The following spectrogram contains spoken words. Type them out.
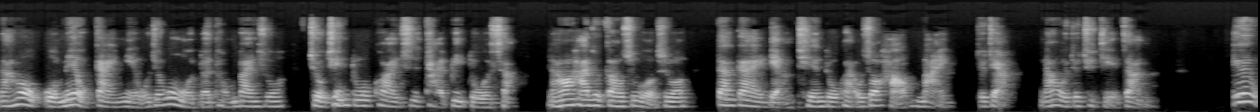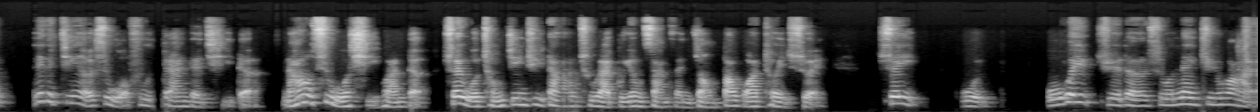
然后我没有概念，我就问我的同伴说九千多块是台币多少，然后他就告诉我说大概两千多块，我说好买，就这样，然后我就去结账，因为那个金额是我负担得起的，然后是我喜欢的，所以我从进去到出来不用三分钟，包括退税。所以，我我会觉得说那句话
